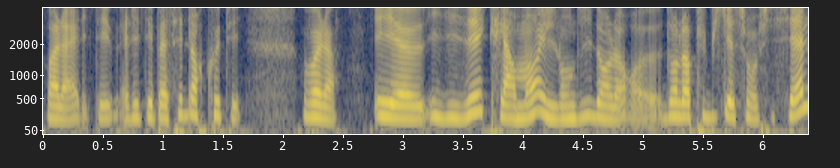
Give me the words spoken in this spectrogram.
Euh, voilà, elle était, passée de leur côté. Voilà. Et euh, ils disaient clairement, ils l'ont dit dans leur, euh, publication officielle,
